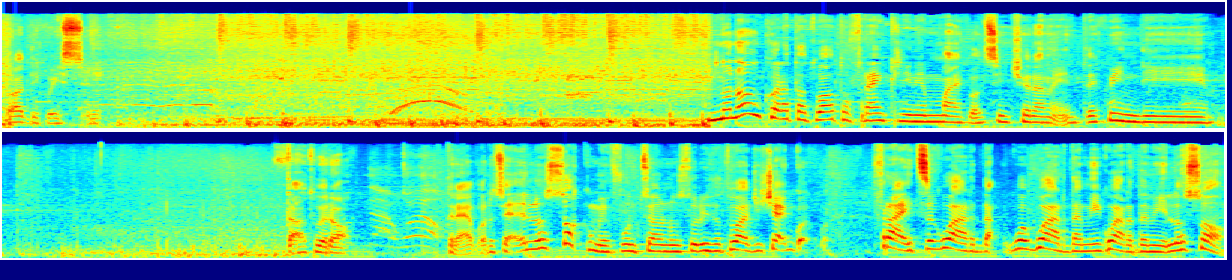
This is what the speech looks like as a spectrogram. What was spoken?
Però di qui sì. Non ho ancora tatuato Franklin e Michael, sinceramente, quindi... Tatuerò Trevor. Cioè, lo so come funzionano solo tatuaggi. Cioè, Frights, guarda, gu guardami, guardami, lo so.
